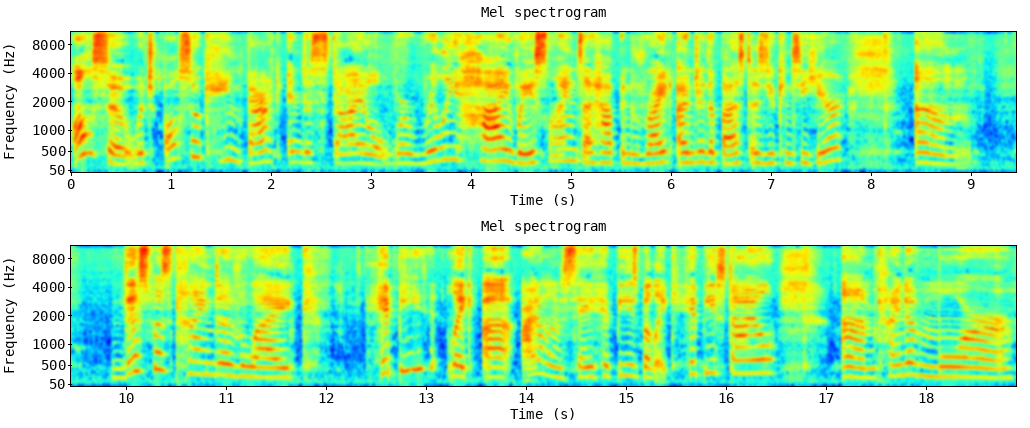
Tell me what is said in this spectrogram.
also, which also came back into style, were really high waistlines that happened right under the bust, as you can see here. Um, this was kind of like hippie, like, uh, I don't want to say hippies, but like hippie style. Um, kind of more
